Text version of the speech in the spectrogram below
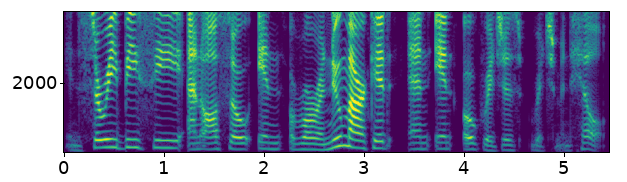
in Surrey, BC, and also in Aurora Newmarket and in Oak Ridges Richmond Hill.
